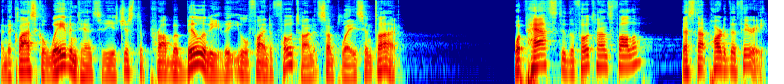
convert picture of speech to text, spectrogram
and the classical wave intensity is just the probability that you will find a photon at some place and time. What paths do the photons follow? That's not part of the theory,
